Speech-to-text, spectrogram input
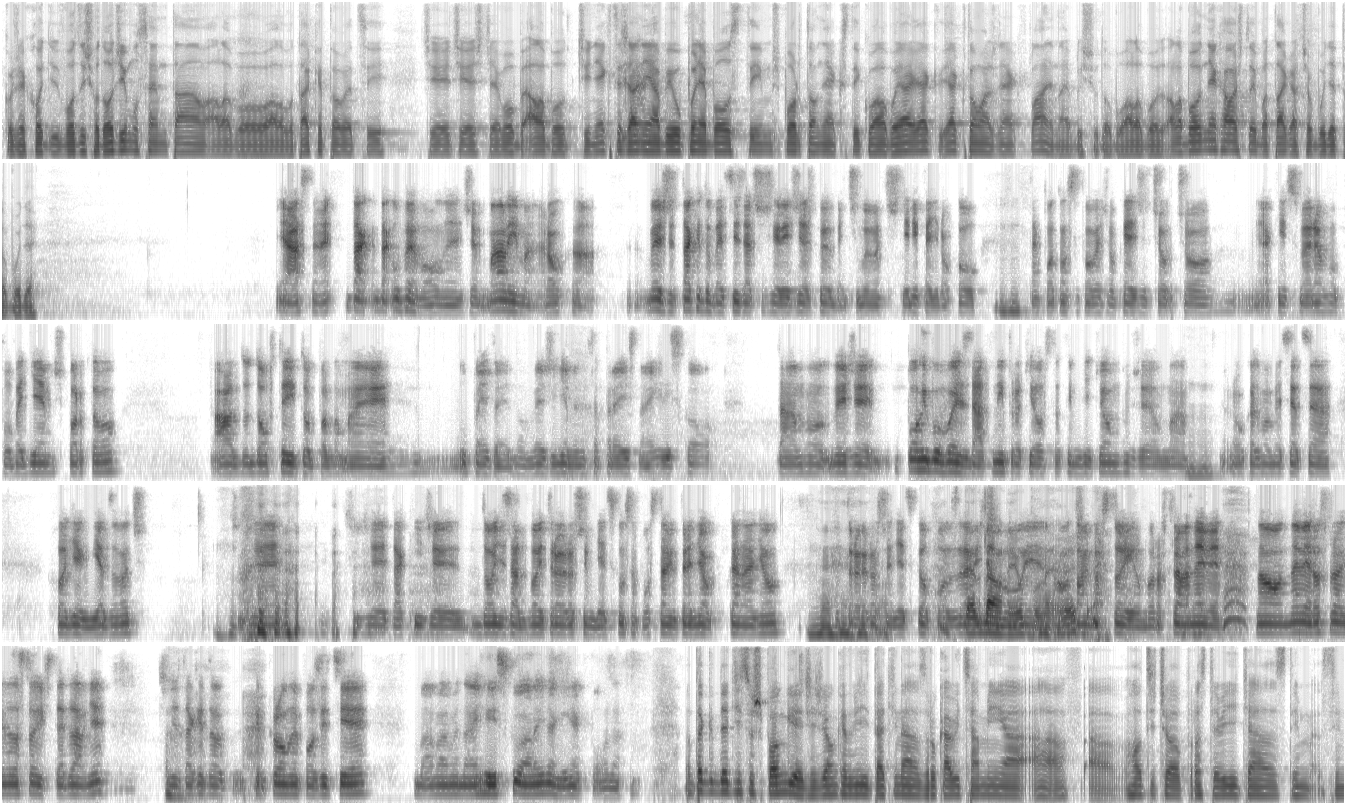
akože chodí, vozíš ho do gymu sem tam, alebo, alebo takéto veci, či, či ešte vôbec, alebo či nechceš ani, aby úplne bol s tým športom nejak v styku, alebo jak, jak, jak to máš nejak v pláne najbližšiu dobu, alebo, alebo nechávaš to iba tak a čo bude, to bude. Jasné, tak, tak úplne voľne, že malý má rok a vieš, že takéto veci začneš riešiť, až bude väčší, bude mať 4-5 rokov, Mhm. tak potom si povieš, OK, že čo, čo, akým smerom ho povediem športovo, ale do, dovtedy to potom je úplne to jedno, vieš, ideme sa prejsť na ihrisko, tam ho, vieš, že pohybovo je zdatný proti ostatným deťom, že on má Mhm. roka, dva mesiace a chodí jak viadzovač, Čiže, čiže je taký, že dojde za dvoj, trojročným deckom, sa postaví pred ňou, kúka na ňo, to trojročné decko pozdraví, ho úplne, no, to iba stojí, lebo rozprávať nevie. No, nevie rozprávať, iba stojí v Stardowne. Čiže takéto krkolomné pozície máme na ihrisku, ale inak inak pohoda. No tak deti sú špongie, čiže on keď vidí tatina s rukavicami a, a, a hoci čo proste vidí ťa s tým, s tým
